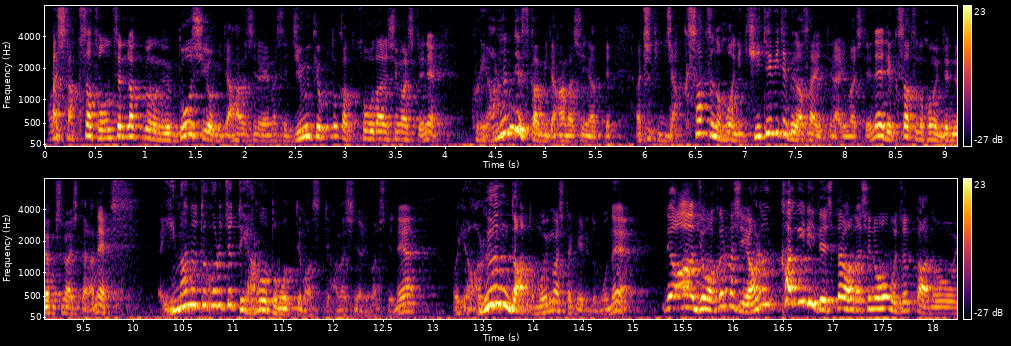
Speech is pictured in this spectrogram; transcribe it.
明日草津温泉落語なのでどうしようみたいな話になりまして事務局とかと相談しましてねこれやるんですかみたいな話になってあちょっとじゃあ草津の方に聞いてみてくださいってなりましてね。で草津の方に連絡しましたらね今のところちょっとやろうと思ってますって話になりましてね。やるんだと思いましたけれどもね。でああじゃあ分かりました。やる限りでしたら私の方もちょっとあの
